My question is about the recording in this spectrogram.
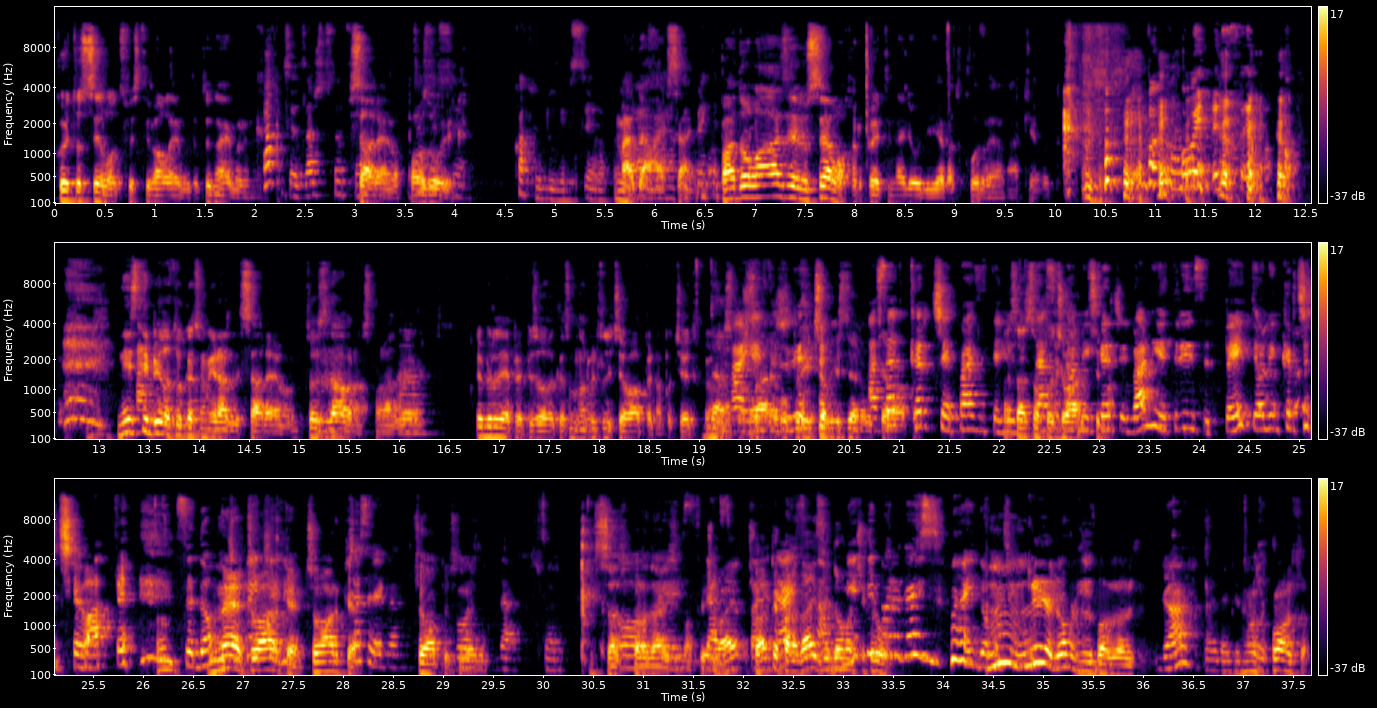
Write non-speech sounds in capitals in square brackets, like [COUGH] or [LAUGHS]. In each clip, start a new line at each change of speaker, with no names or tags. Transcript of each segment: Koji je to selo od festivala jebote, to je najbolje nešto.
Kako se, zašto sad?
Sarajevo, pa od uvijek.
se- Kako od uvijek selo? Pa
Ma daj, sad. Pa dolaze u selo hrpetina ljudi jebat kurve, onak jebote. [LAUGHS]
Pa koje selo?
Nisi ti bila tu kad smo mi radili Sarajevo, to je zavrano smo radili. evo. To je bila lijepa epizoda kad smo naručili ćevape na početku,
Da.
onda smo
A,
o
jeste,
Sarajevu
živi-
pričali iz
A sad krče, pazite ljudi,
sad smo
sad vani
čvarcima.
krče, vani je 35 i oni krče ćevape. Sa
Ne, čvarke, čvarke.
Šta si rekla?
Ćevape su.
Da, sorry.
Sa
Ovaj,
paradajzima
da,
film.
Čvarke, paradajz i domaći
nije ti
kruh.
paradajz, a i domaći
Mm,
kruh.
nije dobro što su paradajzi.
Da, paradajz je
No,
kruh.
